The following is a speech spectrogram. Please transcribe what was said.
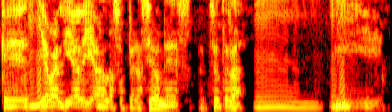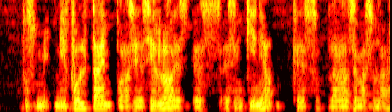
que lleva el día a día las operaciones, etcétera. Mm, y pues mi, full time, por así decirlo, es, es, en Quinio, que es, la verdad se me hace una,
